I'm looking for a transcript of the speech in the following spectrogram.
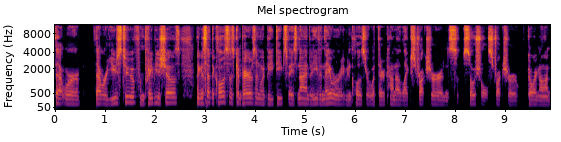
that we're that we're used to from previous shows. Like I said, the closest comparison would be Deep Space Nine, but even they were even closer with their kind of like structure and s- social structure going on.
